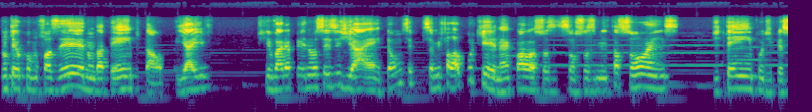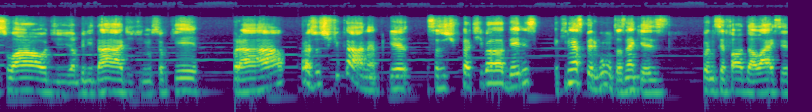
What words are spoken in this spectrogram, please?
não tenho como fazer, não dá tempo e tal. E aí que vale a pena você exigir, ah, é, então você precisa me falar o porquê, né? Quais suas, são suas limitações de tempo, de pessoal, de habilidade, de não sei o quê, para justificar, né? Porque essa justificativa deles é que nem as perguntas, né? Que eles, quando você fala da live, você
